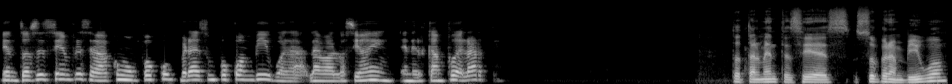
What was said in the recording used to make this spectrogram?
Entonces siempre se va como un poco, ¿verdad? Es un poco ambigua la, evaluación en el campo del arte. Totalmente, sí, es súper ambiguo.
